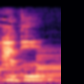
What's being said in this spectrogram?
아멘.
